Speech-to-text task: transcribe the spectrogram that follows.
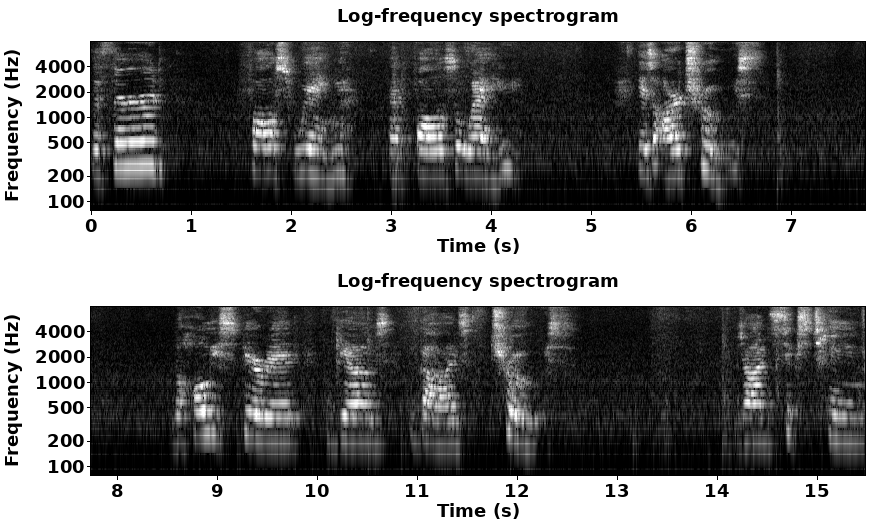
the third false wing that falls away is our truth. The Holy Spirit gives God's truth. John 16,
